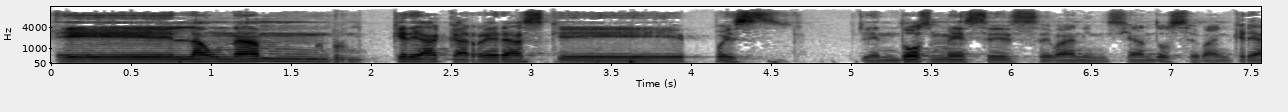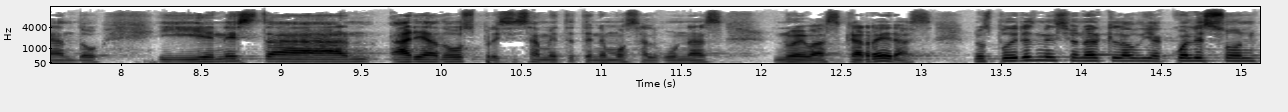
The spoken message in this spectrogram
Eh, la UNAM crea carreras que, pues, en dos meses se van iniciando, se van creando. Y en esta área 2 precisamente tenemos algunas nuevas carreras. ¿Nos podrías mencionar, Claudia, cuáles son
